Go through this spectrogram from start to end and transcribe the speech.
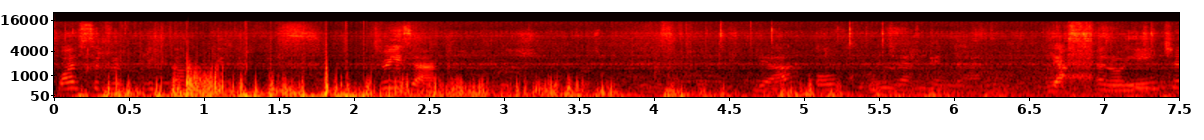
Wat is er verplicht aan de kinderfiets? Twee zaken. Ja, Ook goed werken daar. ja. En nog eentje?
